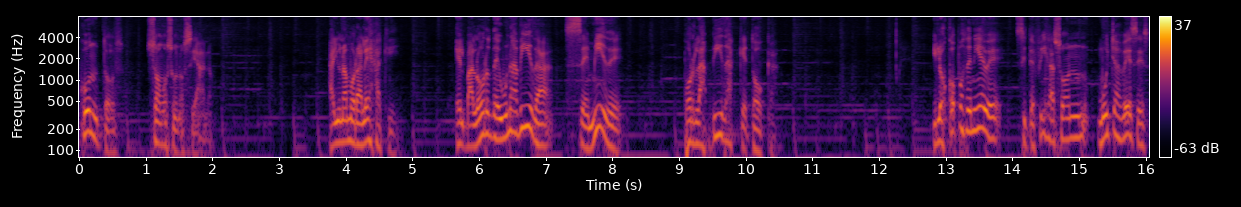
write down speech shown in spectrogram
juntos somos un océano hay una moraleja aquí. El valor de una vida se mide por las vidas que toca. Y los copos de nieve, si te fijas, son muchas veces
